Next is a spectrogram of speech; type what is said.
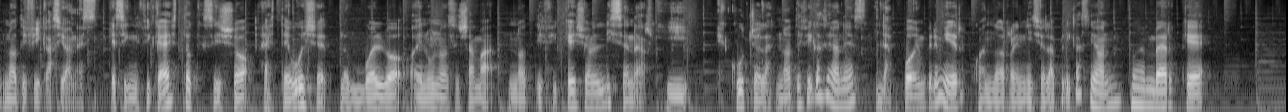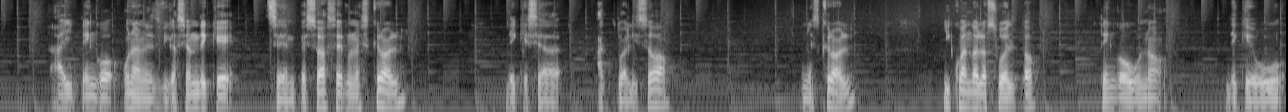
notificaciones. ¿Qué significa esto? Que si yo a este widget lo envuelvo en uno que se llama Notification Listener y escucho las notificaciones las puedo imprimir, cuando reinicio la aplicación pueden ver que ahí tengo una notificación de que se empezó a hacer un scroll, de que se actualizó un scroll y cuando lo suelto tengo uno de que hubo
